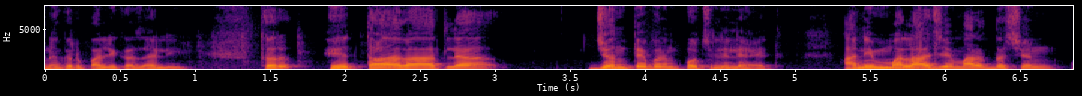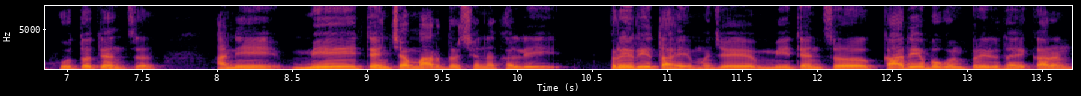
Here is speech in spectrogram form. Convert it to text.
नगरपालिका झाली तर हे तळागाळातल्या जनतेपर्यंत पोचलेले आहेत. आणि मला जे मार्गदर्शन होतं त्यांचं आणि मी त्यांच्या मार्गदर्शनाखाली प्रेरित आहे. म्हणजे मी त्यांचं कार्य बघून प्रेरित आहे. कारण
